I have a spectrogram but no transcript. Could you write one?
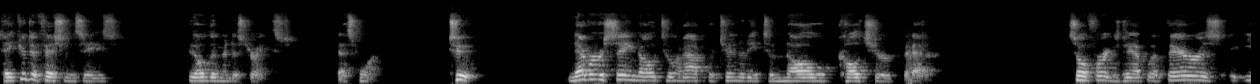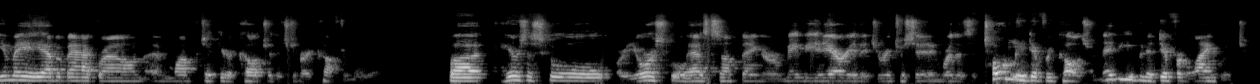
Take your deficiencies, build them into strengths. That's one. Two, never say no to an opportunity to know culture better. So, for example, if there is, you may have a background in one particular culture that you're very comfortable with but here's a school or your school has something or maybe an area that you're interested in where there's a totally different culture maybe even a different language.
